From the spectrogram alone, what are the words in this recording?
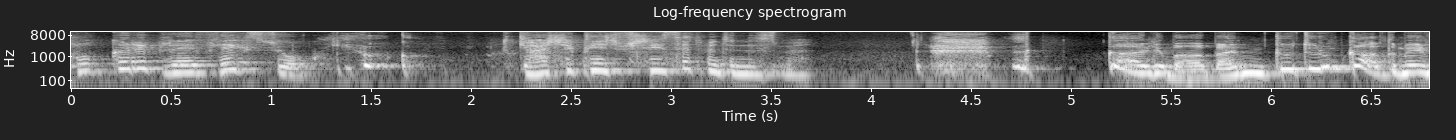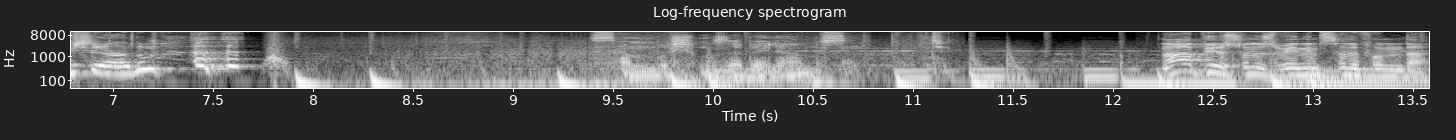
Çok garip refleks yok. Yok. Gerçekten hiçbir şey hissetmediniz mi? Galiba ben götürüm kaldım hemşire hanım. Sen başımıza bela mısın? Ne yapıyorsunuz benim sınıfımda?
